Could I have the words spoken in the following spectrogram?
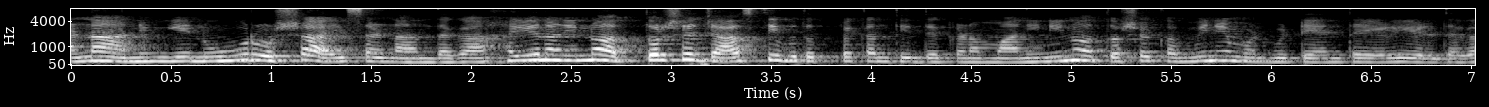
ಅಣ್ಣ, ನಿಮಗೆ ನೂರು ವರ್ಷ ಆಯ್ಸಣ್ಣ ಅಂದಾಗ, ಅಯ್ಯೋ, ನಾನು ಇನ್ನೂ ಹತ್ತು ವರ್ಷ ಜಾಸ್ತಿ ಬದುಕಬೇಕಂತಿದ್ದೆ ಕಣಮ್ಮ. ನೀನು ಇನ್ನೂ ಹತ್ತು ವರ್ಷ ಕಮ್ಮಿನೇ ಮಾಡಿಬಿಟ್ಟೆ, ಅಂತ ಹೇಳಿ ಹೇಳಿದಾಗ,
